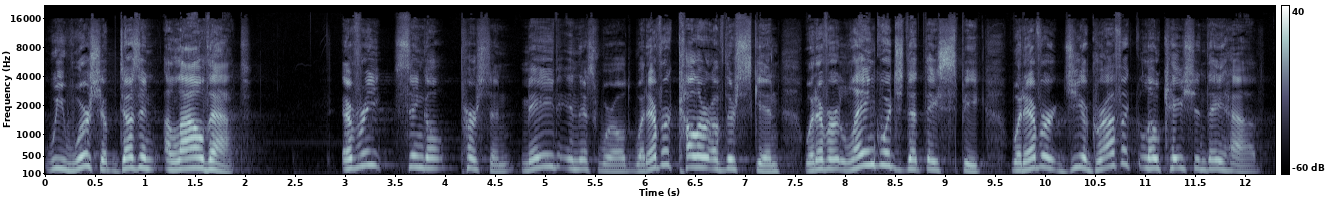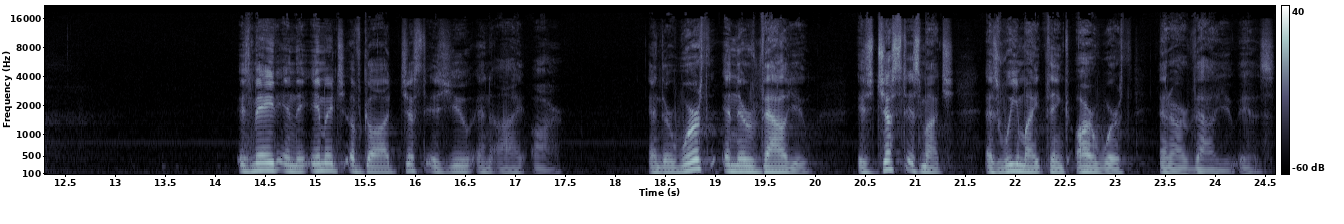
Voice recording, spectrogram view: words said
we worship doesn't allow that. Every single person made in this world, whatever color of their skin, whatever language that they speak, whatever geographic location they have, is made in the image of God, just as you and I are. And their worth and their value is just as much as we might think our worth and our value is.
